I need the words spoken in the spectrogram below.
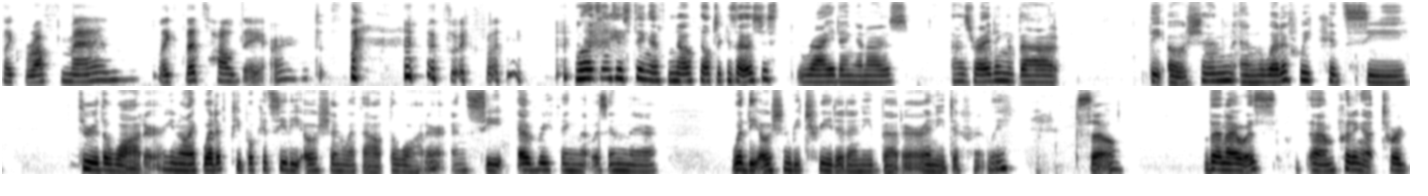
like rough men. Like that's how they are. Just it's very funny. Well, it's interesting with no filter because I was just writing and I was I was writing about the ocean and what if we could see through the water? You know, like what if people could see the ocean without the water and see everything that was in there? Would the ocean be treated any better, any differently? So then I was um, putting it toward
